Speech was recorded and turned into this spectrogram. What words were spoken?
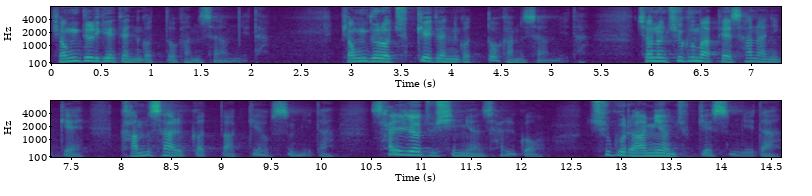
병들게 된 것도 감사합니다. 병들어 죽게 된 것도 감사합니다. 저는 죽음 앞에서 하나님께 감사할 것밖에 없습니다. 살려주시면 살고 죽으라면 죽겠습니다.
